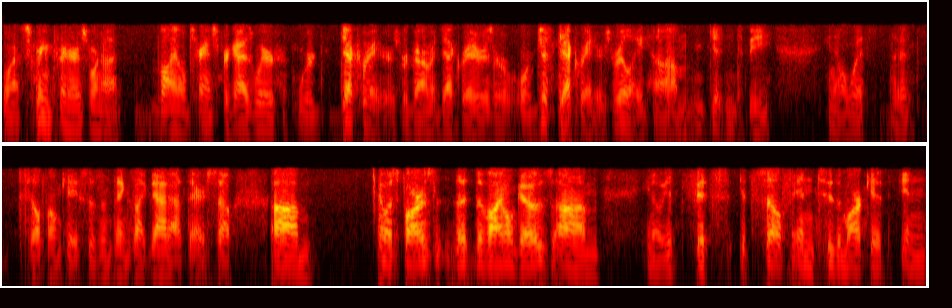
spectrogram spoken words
we're not screen printers, we're not vinyl transfer guys. We're we're decorators, we're garment decorators, or or just decorators really. Um, getting to be, you know, with the cell phone cases and things like that out there. So, um, you know, as far as the the vinyl goes, um, you know, it fits itself into the market in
